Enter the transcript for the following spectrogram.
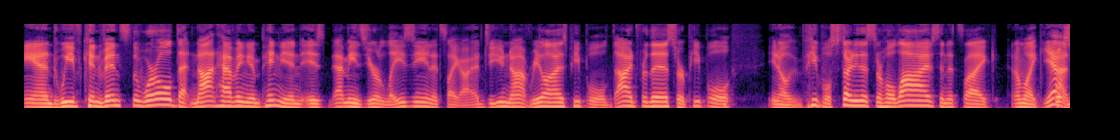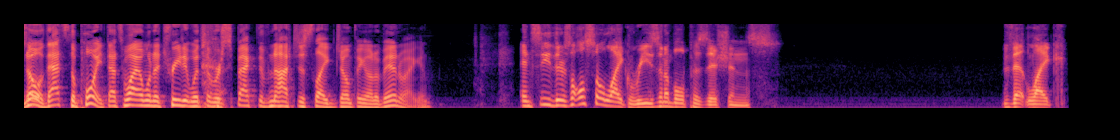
And we've convinced the world that not having an opinion is that means you're lazy. And it's like, do you not realize people died for this or people, you know, people study this their whole lives? And it's like, and I'm like, yeah, Well, so- no, that's the point. That's why I want to treat it with the respect of not just like jumping on a bandwagon. And see, there's also like reasonable positions that, like,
